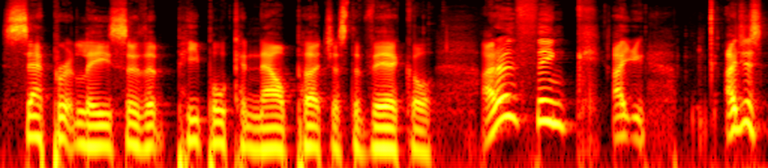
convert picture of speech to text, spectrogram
separately so that people can now purchase the vehicle. I don't think... I, I just...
